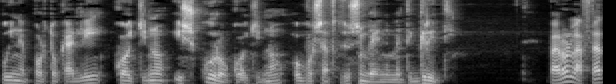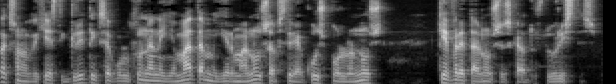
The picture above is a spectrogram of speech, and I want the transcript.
που είναι πορτοκαλί, κόκκινο ή σκούρο κόκκινο, όπως αυτό συμβαίνει με την Κρήτη. Παρ' όλα αυτά, τα ξενοδοχεία στην Κρήτη εξακολουθούν να είναι γεμάτα με Γερμανούς, Αυστριακούς, Πολωνούς και Βρετανούς εσχάτου τουρίστες.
